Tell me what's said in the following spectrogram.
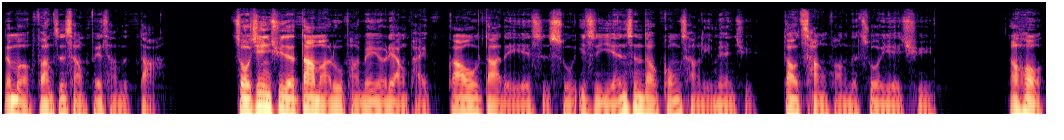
那么纺织厂非常的大，走进去的大马路旁边有两排高大的椰子树，一直延伸到工厂里面去，到厂房的作业区。然后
